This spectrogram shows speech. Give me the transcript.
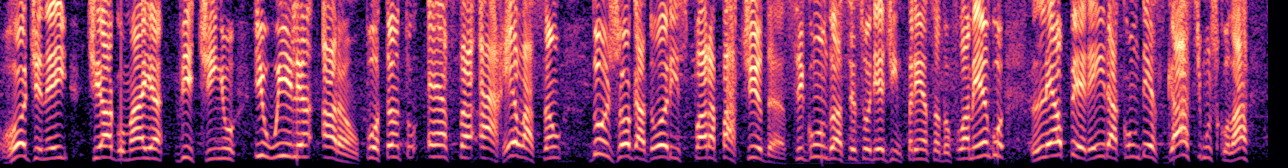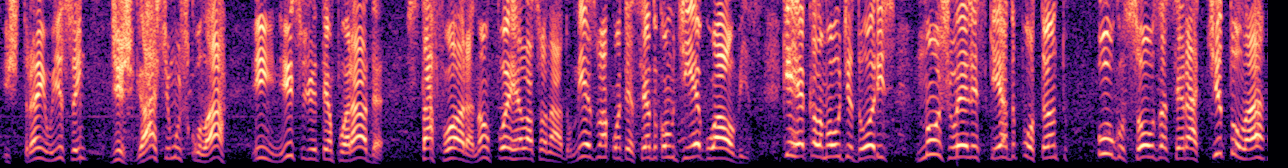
Rodinei, Thiago Maia, Vitinho e William Arão. Portanto, esta a relação dos jogadores para a partida. Segundo a assessoria de imprensa do Flamengo, Léo Pereira com desgaste muscular. Estranho isso, hein? Desgaste muscular em início de temporada está fora, não foi relacionado. Mesmo acontecendo com Diego Alves, que reclamou de dores no joelho esquerdo, portanto, Hugo Souza será titular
